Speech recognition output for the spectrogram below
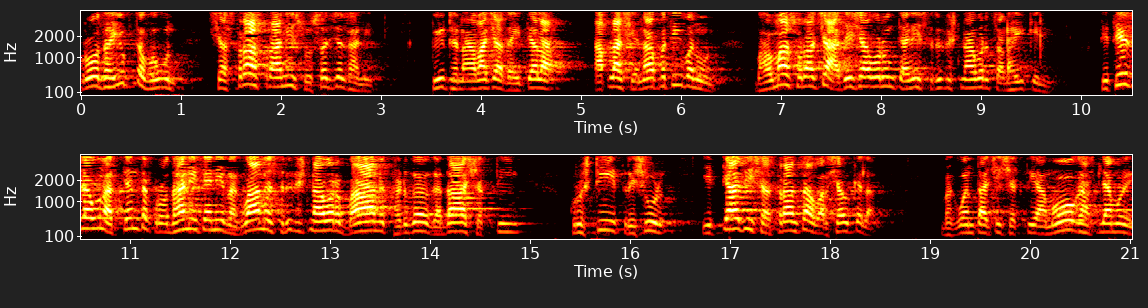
क्रोधयुक्त होऊन शस्त्रास्त्रांनी सुसज्ज झाली. पीठ नावाच्या दैत्याला आपला सेनापती बनवून भौमासुराच्या आदेशावरून त्यांनी श्रीकृष्णावर चढाई केली. तिथे जाऊन अत्यंत क्रोधाने त्यांनी भगवान श्रीकृष्णावर बाण खडग गदा शक्ती कृष्टी त्रिशूळ इत्यादी शस्त्रांचा वर्षाव केला. भगवंताची शक्ती अमोघ असल्यामुळे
